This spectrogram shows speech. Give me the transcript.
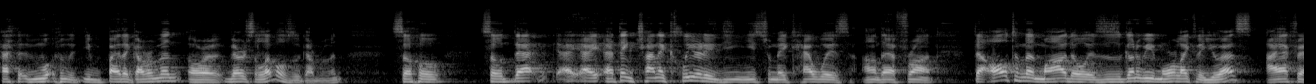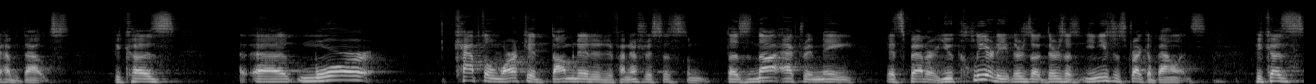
by the government or various levels of government. So, so that I, I think China clearly needs to make headways on that front. The ultimate model is, is going to be more like the U.S. I actually have doubts because uh, more capital market dominated financial system does not actually mean it's better. You clearly, there's a, there's a, you need to strike a balance because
